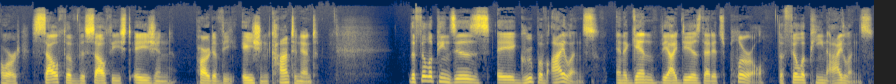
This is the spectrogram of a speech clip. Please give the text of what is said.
or south of the Southeast Asian part of the Asian continent, the Philippines is a group of islands. And again, the idea is that it's plural, the Philippine Islands.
